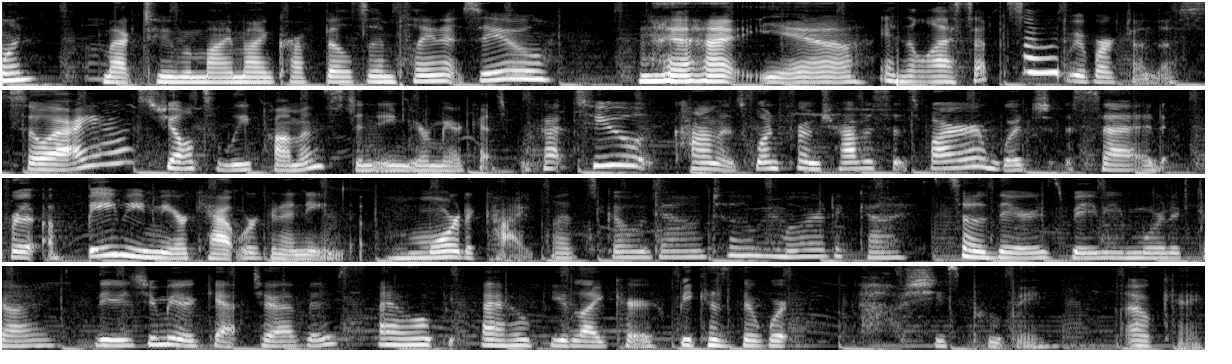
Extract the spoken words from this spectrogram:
Everyone. Back to my Minecraft builds in Planet Zoo. yeah. In the last episode, we worked on this. So I asked y'all to leave comments to name your meerkats. We've got two comments. One from Travis It's Fire, which said, for a baby meerkat, we're gonna name them Mordecai. Let's go down to Mordecai. So there's baby Mordecai. There's your meerkat, Travis. I hope I hope you like her because there were Oh, she's pooping. Okay.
